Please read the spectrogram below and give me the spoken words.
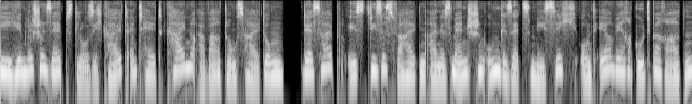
die himmlische Selbstlosigkeit enthält keine Erwartungshaltung, deshalb ist dieses Verhalten eines Menschen ungesetzmäßig und er wäre gut beraten,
